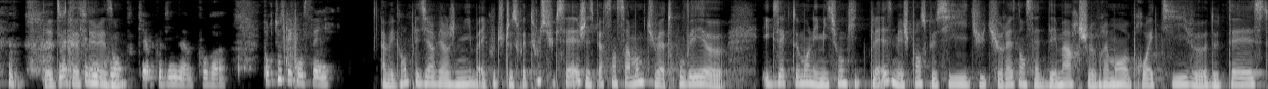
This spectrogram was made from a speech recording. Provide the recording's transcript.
Merci à fait beaucoup, raison. en tout cas, Pauline, pour euh, pour tous tes conseils. Avec grand plaisir Virginie. Bah écoute, je te souhaite tout le succès. J'espère sincèrement que tu vas trouver euh, exactement les missions qui te plaisent, mais je pense que si tu, tu restes dans cette démarche vraiment proactive de test,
